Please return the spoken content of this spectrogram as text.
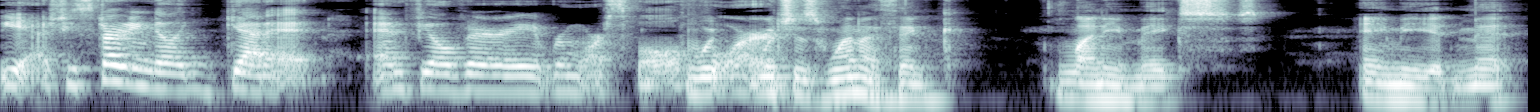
Yeah, she's starting to like get it and feel very remorseful Wh- for. which is when I think Lenny makes Amy admit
